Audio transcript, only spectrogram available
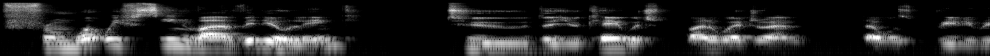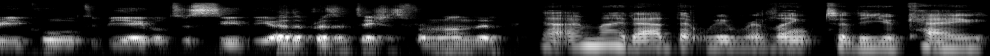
From what we've seen via video link to the UK, which, by the way, Jo Ann, that was really, really cool to be able to see the other presentations from London. Yeah, I might add that we were linked to the UK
